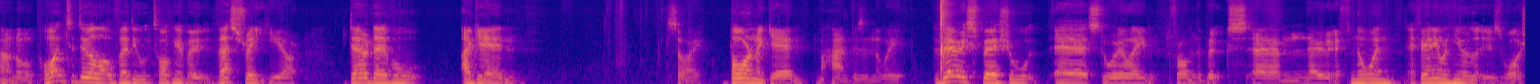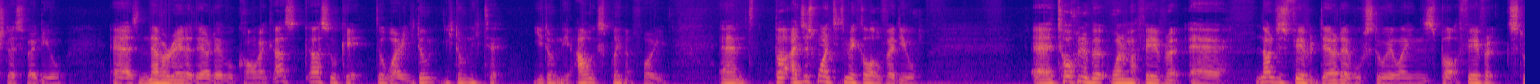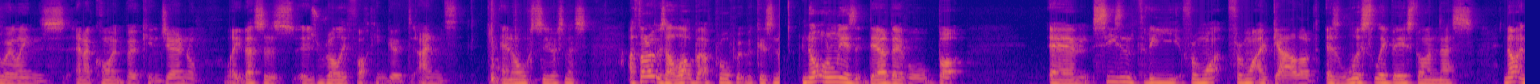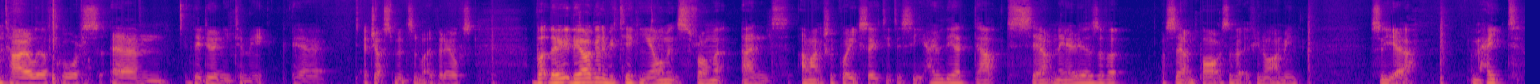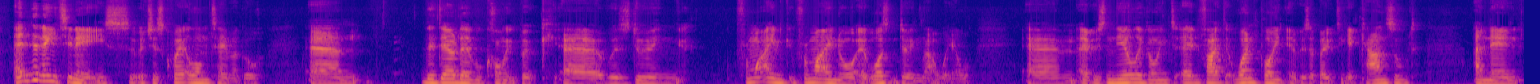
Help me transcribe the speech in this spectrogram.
I don't know. I want to do a little video talking about this right here, Daredevil again. Sorry, Born Again. My hand was in the way. Very special uh, storyline from the books. Um, now, if no one, if anyone here that has watched this video uh, has never read a Daredevil comic, that's that's okay. Don't worry. You don't you don't need to. You don't need. I'll explain it for you. Um, but I just wanted to make a little video uh, talking about one of my favourite, uh, not just favourite Daredevil storylines, but favourite storylines in a comic book in general. Like this is is really fucking good, and in all seriousness, I thought it was a little bit appropriate because not only is it Daredevil, but um, season three, from what from what I've gathered, is loosely based on this. Not entirely, of course. Um, they do need to make uh, adjustments and whatever else but they, they are going to be taking elements from it, and I'm actually quite excited to see how they adapt certain areas of it, or certain parts of it, if you know what I mean. So yeah, I'm hyped. In the 1980s, which is quite a long time ago, um, the Daredevil comic book uh, was doing, from what I from what I know, it wasn't doing that well. Um, it was nearly going to. In fact, at one point, it was about to get cancelled, and then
